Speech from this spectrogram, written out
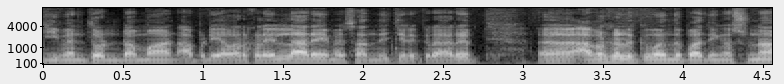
ஜீவன் தொண்டமான் அப்படி அவர் அவர்கள் எல்லாரையுமே சந்திச்சிருக்கிறாரு. அவர்களுக்கு வந்து பார்த்தீங்க சொன்னா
